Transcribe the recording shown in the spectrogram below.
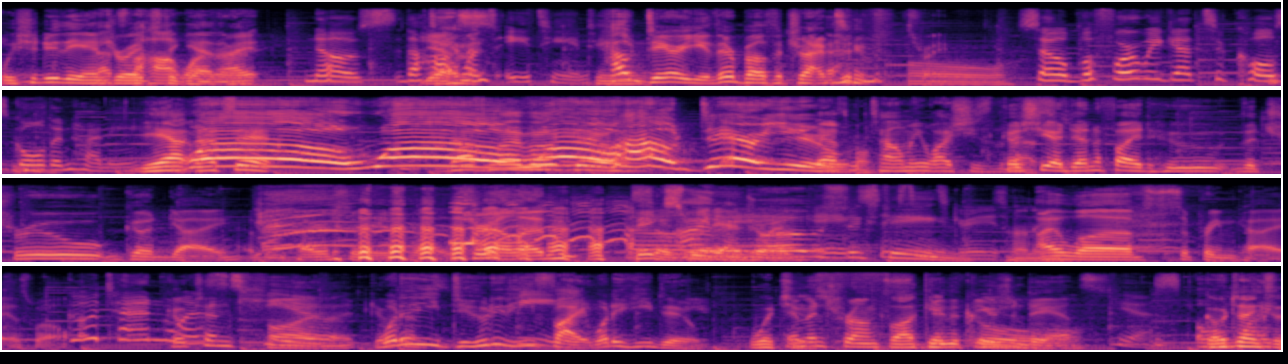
we should do the That's the androids hot one, together. right? No, s- the Yes. hot one's 18. How dare you? They're both attractive. Oh. So before we get to Cole's Golden Honey, Yeah, that's it. Whoa, whoa, whoa! How dare you? That's- Tell me why she's the Because she identified who the true good guy of the entire series was. Krillin. Big So sweet good. android. love 16. Honey. I love Supreme Kai as well. Goten was Goten's cute. fun. What did he do? Who did he fight? What did he do? Which Him is and Trunks fucking do the fusion cool. dance. Yeah. Gotenks oh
